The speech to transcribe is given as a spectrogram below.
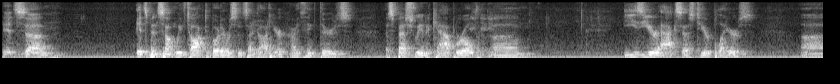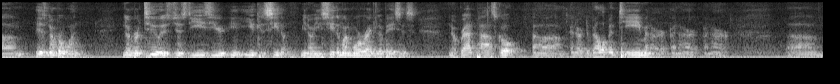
It's um, it's been something we've talked about ever since I got here. I think there's, especially in a cap world, um, easier access to your players um, is number one. Number two is just easier. You, you can see them. You know, you see them on a more regular basis. You know, Brad Pascall um, and our development team and our and our and our um,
